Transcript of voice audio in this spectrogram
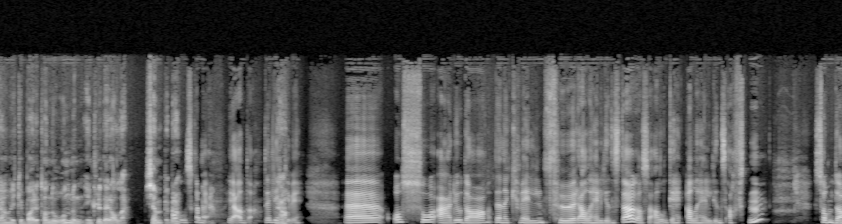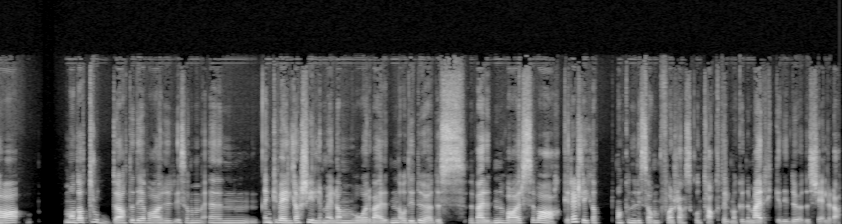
ja, ikke bare ta noen, men inkludere alle. Kjempebra. alle skal med. Ja da, det liker Ja. vi. Uh, og så er det jo da denne kvelden før allehelgensdag, altså allge- allehelgensaften, som da man da trodde at det var liksom en, en kveld da skillet mellom vår verden og de dødes verden var svakere, slik at man kunne liksom få en slags kontakt, eller man kunne merke de dødes sjeler da.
